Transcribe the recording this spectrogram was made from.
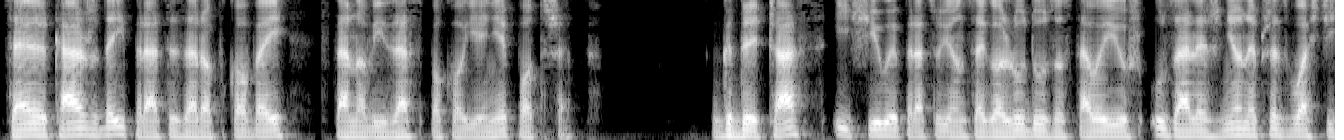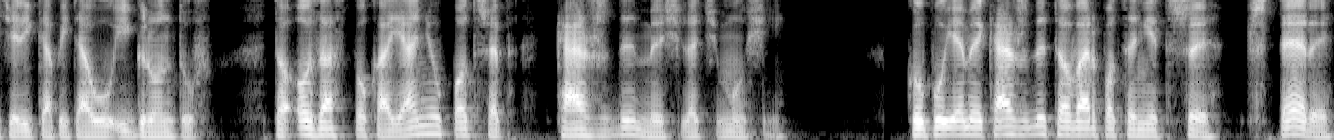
Cel każdej pracy zarobkowej stanowi zaspokojenie potrzeb. Gdy czas i siły pracującego ludu zostały już uzależnione przez właścicieli kapitału i gruntów, to o zaspokajaniu potrzeb każdy myśleć musi. Kupujemy każdy towar po cenie trzy, cztery,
